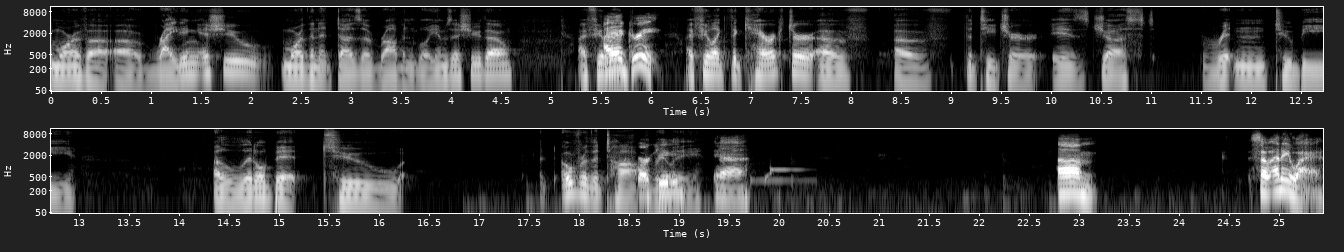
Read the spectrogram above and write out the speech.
more of a, a writing issue more than it does a Robin Williams issue though. I feel I like agree. I feel like the character of of the teacher is just written to be a little bit too over the top Quirky? really. Yeah. Um. So anyway,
